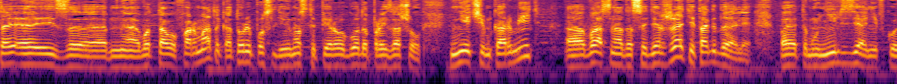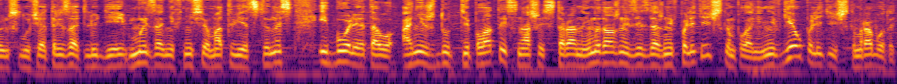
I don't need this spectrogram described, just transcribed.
э, из э, вот того формата, который после 91 года произошел. Нечем кормить, а вас надо содержать и так далее. Поэтому нельзя ни в коем случае отрезать людей. Мы за них несем ответственность. И более того, они ждут теплоты с нашей стороны. И мы должны здесь даже не в политическом плане, не в геополитическом работать,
